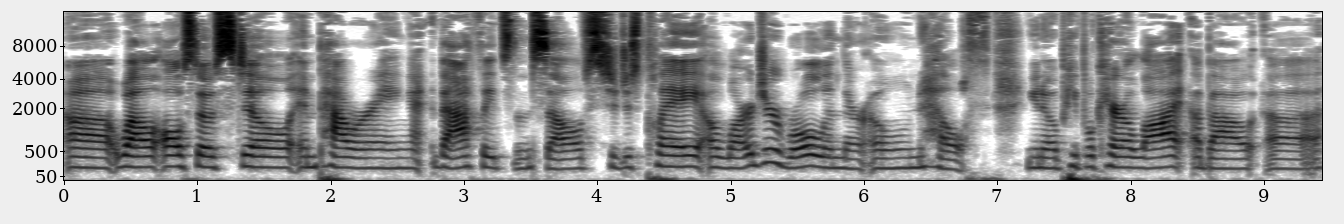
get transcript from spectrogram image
uh, while also still empowering the athletes themselves to just play a larger role in their own health. You know people care a lot about uh,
